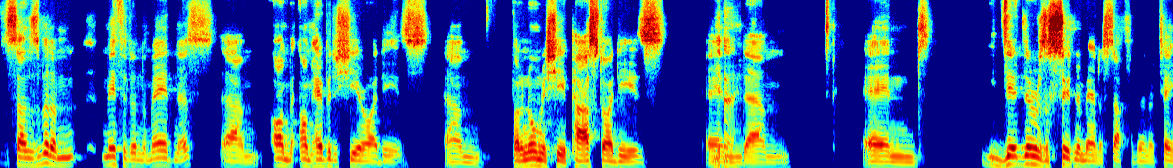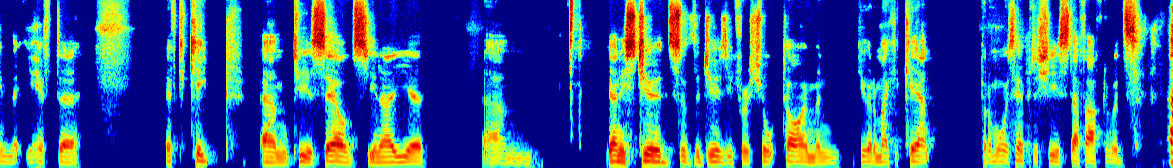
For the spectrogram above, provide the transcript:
so there's a bit of method in the madness. Um, I'm I'm happy to share ideas, um, but I normally share past ideas, and yeah. um, and there, there is a certain amount of stuff within a team that you have to have to keep um, to yourselves. You know, you um, you're only stewards of the jersey for a short time and you've got to make it count. But I'm always happy to share stuff afterwards.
